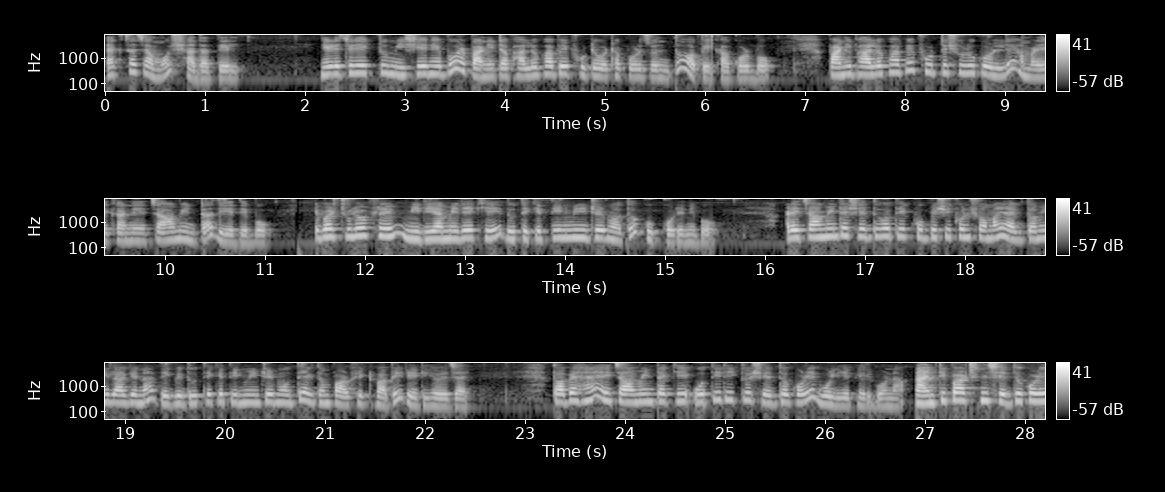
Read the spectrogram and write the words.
এক চা চামচ সাদা তেল। নেড়েচেড়ে একটু মিশিয়ে নেব আর পানিটা ভালোভাবে ফুটে ওঠা পর্যন্ত অপেক্ষা করব। পানি ভালোভাবে ফুটতে শুরু করলে আমরা এখানে চাউমিনটা দিয়ে দেব। এবার চুলো ফ্লেম মিডিয়ামে রেখে দু থেকে তিন মিনিটের মতো কুক করে নেব। আর এই চাউমিনটা সেদ্ধ হতে খুব বেশিক্ষণ সময় একদমই লাগে না। দেখবে দু থেকে তিন মিনিটের মধ্যে একদম পারফেক্টভাবে রেডি হয়ে যায়। তবে হ্যাঁ এই চাউমিনটাকে অতিরিক্ত সেদ্ধ করে গলিয়ে ফেলব না। নাইনটি পার্সেন্ট সেদ্ধ করে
